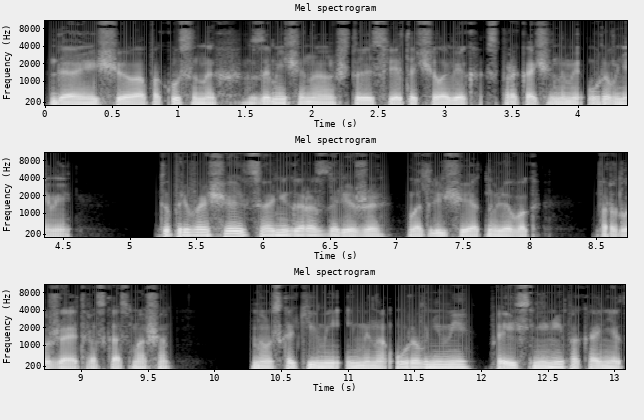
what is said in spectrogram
Да, еще о покусанных замечено, что если это человек с прокачанными уровнями, то превращаются они гораздо реже, в отличие от нулевок, продолжает рассказ Маша. Но с какими именно уровнями, пояснений пока нет.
